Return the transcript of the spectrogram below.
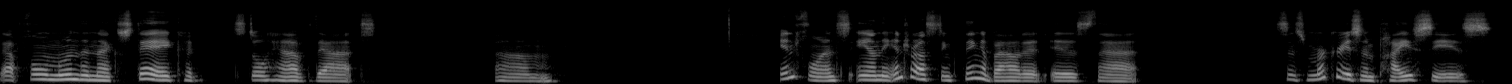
that full moon the next day could still have that um, influence. And the interesting thing about it is that since Mercury is in Pisces,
